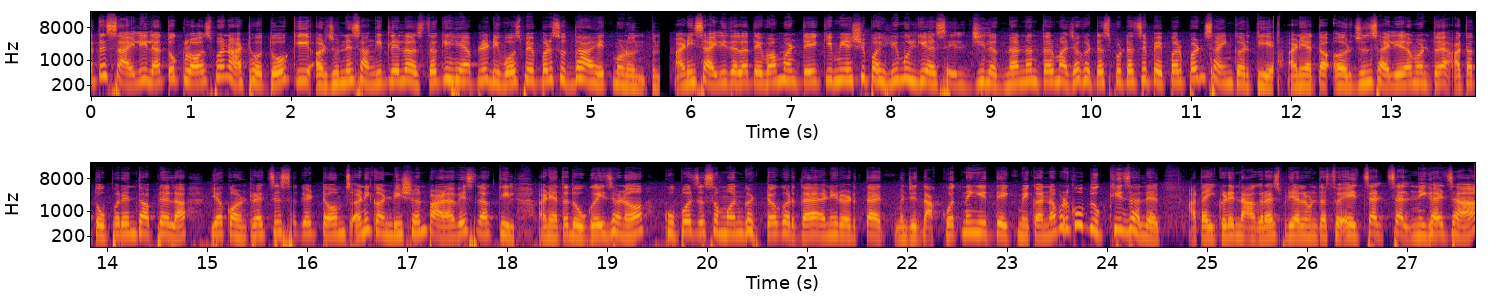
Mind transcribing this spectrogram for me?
आता सायलीला तो क्लॉज पण आठवतो की अर्जुनने सांगितलेलं असतं की हे आपले डिवोर्स पेपर सुद्धा आहेत म्हणून. आणि सायली त्याला तेव्हा म्हणते की मी अशी पहिली मुलगी असेल जी लग्नानंतर माझ्या घटस्फोटाचे पेपर पण साईन करते आणि आता अर्जुन सायलीला म्हणतोय आता तोपर्यंत आपल्याला या कॉन्ट्रॅक्टचे सगळे टर्म्स आणि कंडिशन पाळावेच लागतील. आणि आता दोघंही जण खूपच असं मन घट्ट करताय आणि रडतायत. म्हणजे दाखवत नाही येते एकमेकांना पण खूप दुःखी झाले आता इकडे नागराज प्रियाला म्हणत असतो ए चल चल निघायचा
